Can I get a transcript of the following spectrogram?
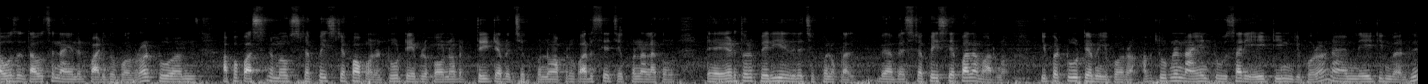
Thousand thousand nine hundred forty four போகிறோம் டூ அப்போ ஃபஸ்ட் நம்ம ஸ்டெப் பை ஸ்டெப்பாக போகணும். டூ டேபிள் போகணும். அப்புறம் த்ரீ டேபிள் செக் பண்ணணும். அப்புறம் வரிசையாக செக் பண்ண இருக்கும் எடுத்தோட பெரிய இதில் செக் பண்ணக்கூடாது. ஸ்டெப் பை ஸ்டெப்பாக தான் மாறணும் இப்போ டூ டேபிள் போகிறோம் போடுறோம் அப்போ two nine twos are eighteen இங்கே நைன் எயிட்டீன் வருது.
